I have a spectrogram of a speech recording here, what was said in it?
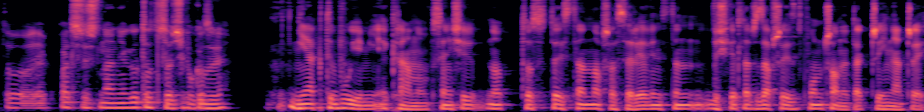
To jak patrzysz na niego, to co ci pokazuje? Nie aktywuje mi ekranu, w sensie, no to, to jest ta nowsza seria, więc ten wyświetlacz zawsze jest włączony, tak czy inaczej.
